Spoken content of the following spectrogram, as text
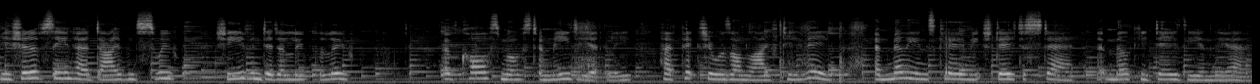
You should have seen her dive and swoop, she even did a loop the loop. Of course, most immediately, her picture was on live TV, and millions came each day to stare at Milky Daisy in the air,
